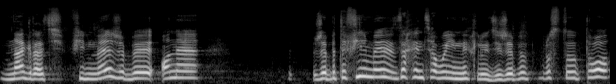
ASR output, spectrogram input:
nagrać filmy, żeby one, żeby te filmy zachęcały innych ludzi, żeby po prostu to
